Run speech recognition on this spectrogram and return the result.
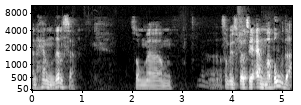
en händelse som, ehm, eh, som utspelar sig i Emmaboda.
